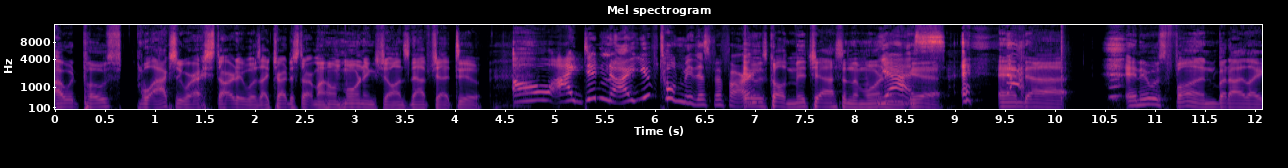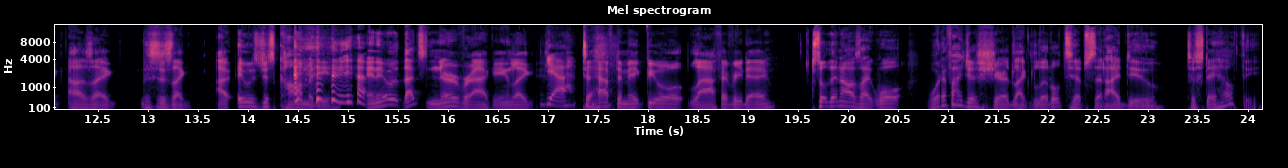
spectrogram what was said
I would post. Well, actually, where I started was I tried to start my own morning show on Snapchat too. oh, I didn't know. You've told me this before. It was called Mitch Ass in the Morning. Yes. Yeah. And uh, and it was fun, but I like I was like, this is like I, it was just comedy, Yeah. and it was that's nerve wracking. Like Yeah. to have to make people laugh every day. So then I was like, well, what if I just shared like little tips that I do to stay healthy?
